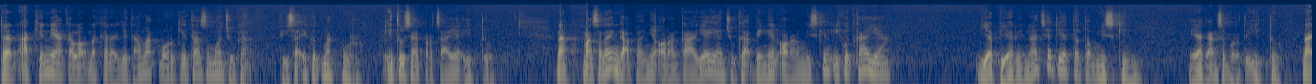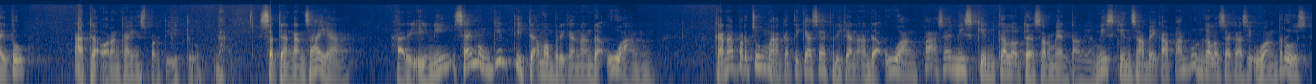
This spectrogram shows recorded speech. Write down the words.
dan akhirnya kalau negara kita makmur, kita semua juga bisa ikut makmur. Itu saya percaya itu. Nah, masalahnya nggak banyak orang kaya yang juga pengen orang miskin ikut kaya. Ya biarin aja dia tetap miskin. Ya kan, seperti itu. Nah, itu ada orang kaya yang seperti itu. Nah, sedangkan saya, hari ini, saya mungkin tidak memberikan Anda uang, karena percuma ketika saya berikan Anda uang, Pak saya miskin. Kalau dasar mentalnya miskin, sampai kapan pun kalau saya kasih uang terus,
